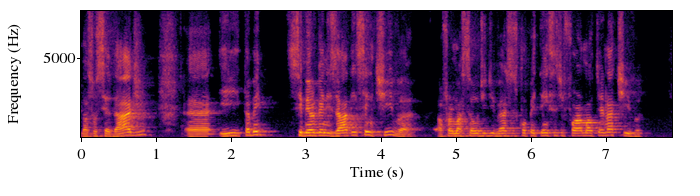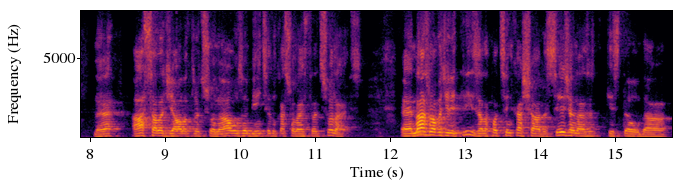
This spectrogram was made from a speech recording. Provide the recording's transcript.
na sociedade é, e também, se bem organizada, incentiva a formação de diversas competências de forma alternativa, né? À sala de aula tradicional, os ambientes educacionais tradicionais. É, nas novas diretrizes, ela pode ser encaixada seja na questão da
